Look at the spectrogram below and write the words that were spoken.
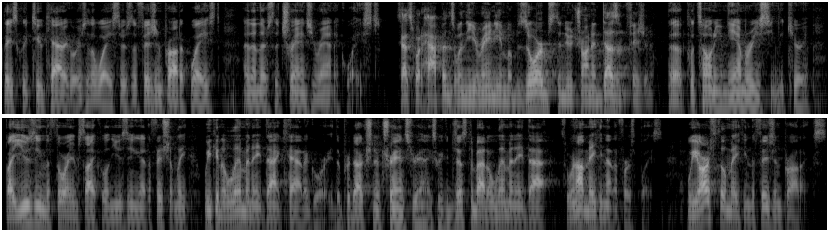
basically two categories of the waste. There's the fission product waste, and then there's the transuranic waste. That's what happens when the uranium absorbs the neutron and doesn't fission it. The plutonium, the americium, the curium. By using the thorium cycle and using it efficiently, we can eliminate that category, the production of transuranics. We can just about eliminate that, so we're not making that in the first place. We are still making the fission products,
